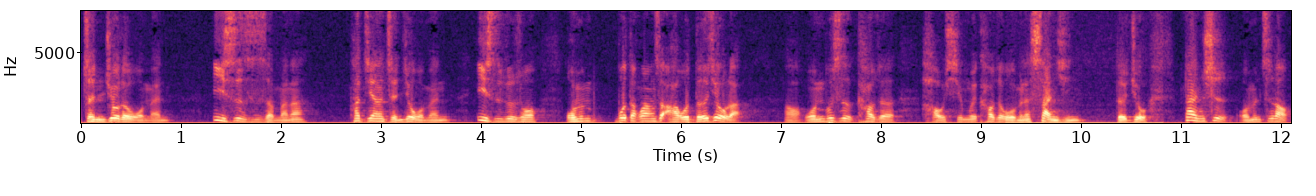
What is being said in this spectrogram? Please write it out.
拯救了我们，意思是什么呢？他既然拯救我们，意思就是说，我们不单光是啊我得救了啊，我们不是靠着好行为，靠着我们的善行得救，但是我们知道，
